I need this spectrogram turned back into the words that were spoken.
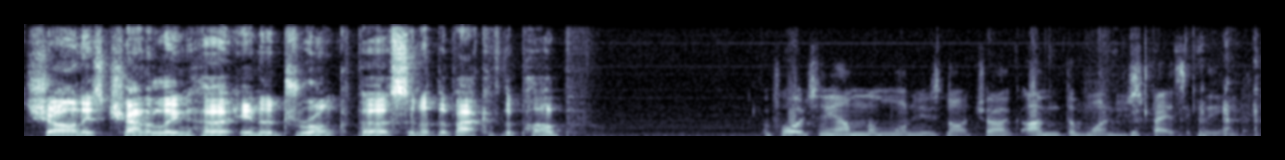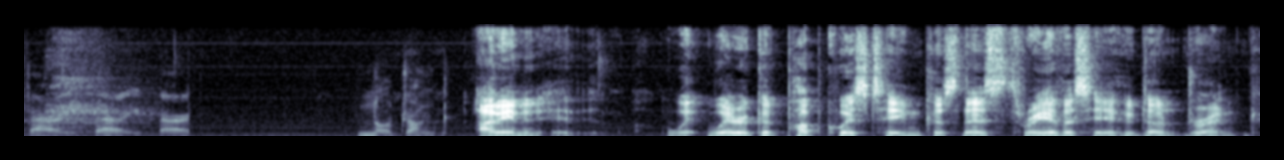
Sean is channeling her inner drunk person at the back of the pub. Unfortunately, I'm the one who's not drunk. I'm the one who's basically very, very, very not drunk. I mean, we're a good pub quiz team because there's three of us here who don't drink.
